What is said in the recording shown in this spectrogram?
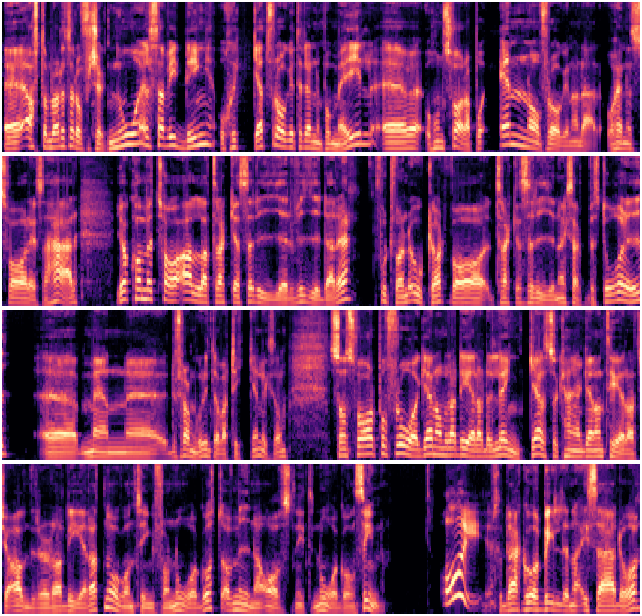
Eh, Aftonbladet har då försökt nå Elsa Widding och skickat frågor till henne på mail. Eh, hon svarar på en av frågorna där och hennes svar är så här. Jag kommer ta alla trakasserier vidare. Fortfarande oklart vad trakasserierna exakt består i. Eh, men eh, det framgår inte av artikeln. Liksom. Som svar på frågan om raderade länkar så kan jag garantera att jag aldrig raderat någonting från något av mina avsnitt någonsin. Oj! Så där går bilderna isär då.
